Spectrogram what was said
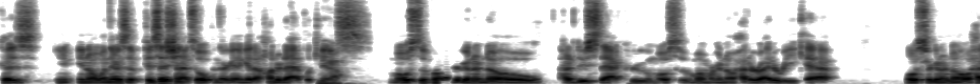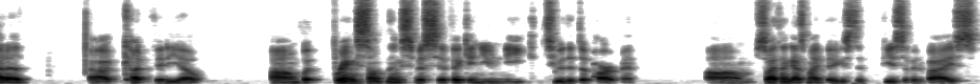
Because, you, you know, when there's a position that's open, they're going to get 100 applicants. Most of them are going to know how to do stat crew. Most of them are going to know how to write a recap. most are going to know how to uh, cut video, um, but bring something specific and unique to the department. Um, so I think that's my biggest piece of advice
